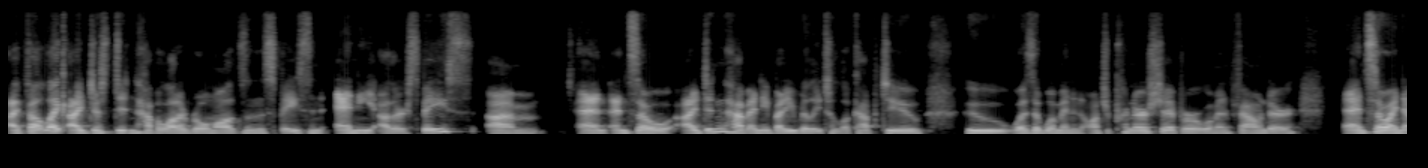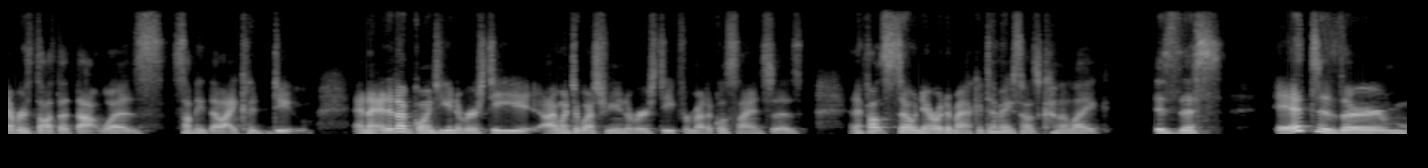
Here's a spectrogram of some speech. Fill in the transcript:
I felt like I just didn't have a lot of role models in the space in any other space. Um, and and so i didn't have anybody really to look up to who was a woman in entrepreneurship or a woman founder and so i never thought that that was something that i could do. And i ended up going to university. I went to western university for medical sciences and i felt so narrow to my academics. I was kind of like is this it? Is there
